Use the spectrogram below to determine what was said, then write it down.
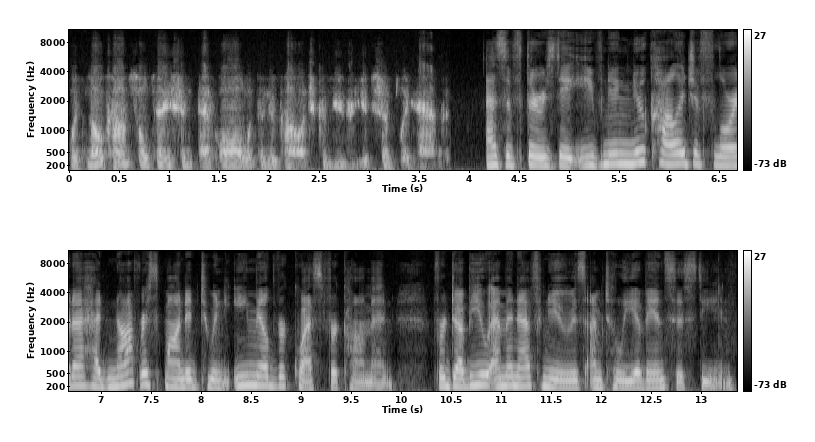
with no consultation at all with the new college community. It simply happened. As of Thursday evening, New College of Florida had not responded to an emailed request for comment. For WMNF News, I'm Talia Van Sistine.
